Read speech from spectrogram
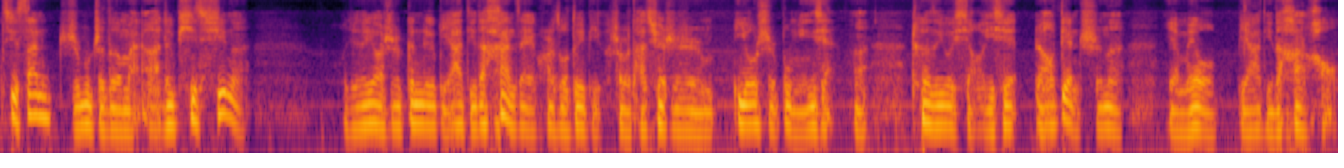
G 三值不值得买啊，这个 P 七呢，我觉得要是跟这个比亚迪的汉在一块做对比的时候，它确实是优势不明显啊，车子又小一些，然后电池呢也没有比亚迪的汉好，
